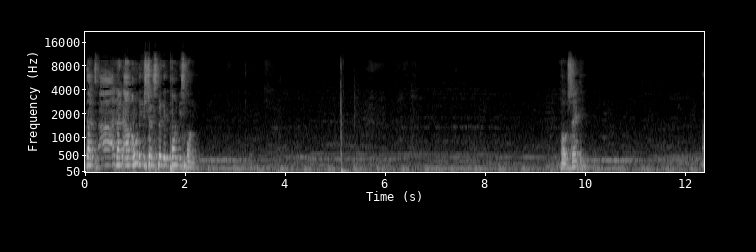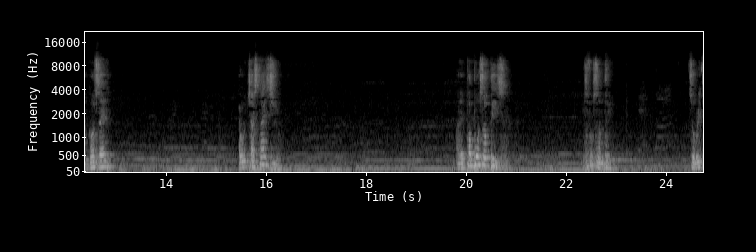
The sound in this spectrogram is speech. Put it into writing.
that uh, that I want to use explain the point this morning. Paul said, and God said, I will chastise you. And the purpose of this is for something. So, read.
